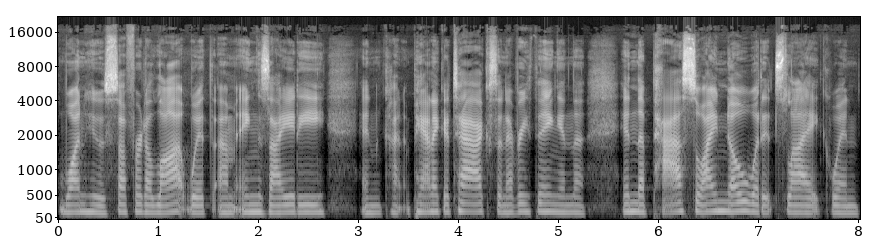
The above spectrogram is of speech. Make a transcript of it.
one who suffered a lot with um, anxiety and kind of panic attacks and everything in the in the past. So I know what it's like when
